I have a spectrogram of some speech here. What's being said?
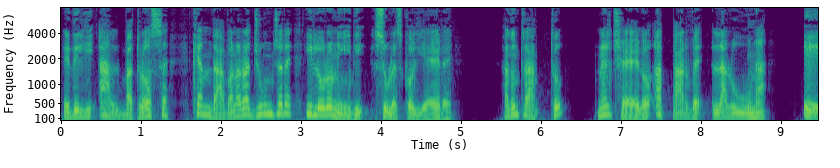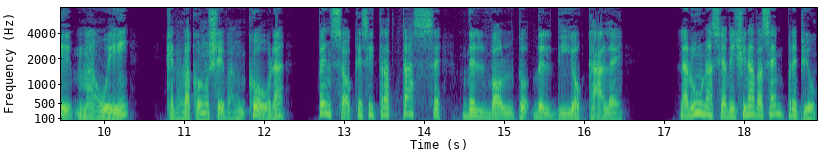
e degli albatros che andavano a raggiungere i loro nidi sulle scogliere. Ad un tratto, nel cielo apparve la luna e Maui che non la conosceva ancora, pensò che si trattasse del volto del dio Calais. La luna si avvicinava sempre più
